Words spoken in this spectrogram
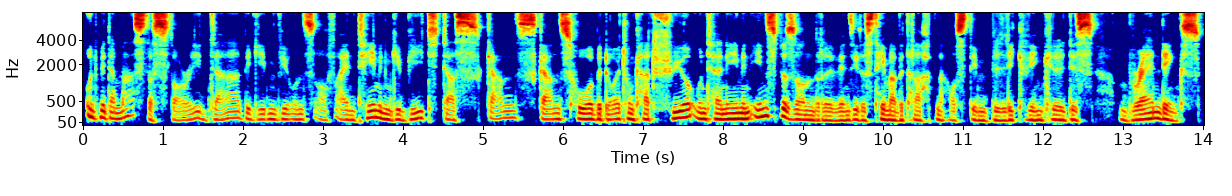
Und mit der Master Story, da begeben wir uns auf ein Themengebiet, das ganz, ganz hohe Bedeutung hat für Unternehmen, insbesondere wenn Sie das Thema betrachten aus dem Blickwinkel des Brandings.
